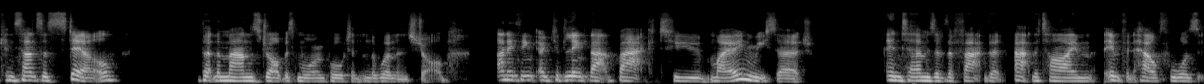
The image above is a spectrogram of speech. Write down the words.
consensus still that the man's job is more important than the woman's job and I think I could link that back to my own research in terms of the fact that at the time, infant health was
